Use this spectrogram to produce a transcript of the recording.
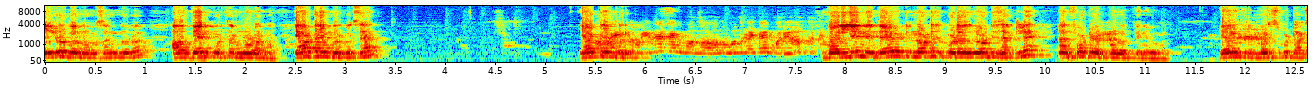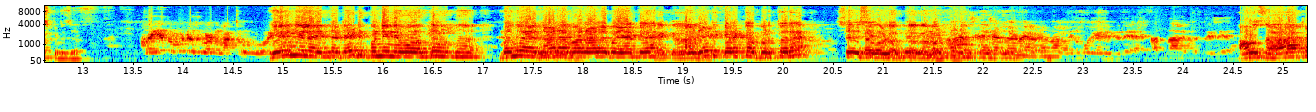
ಎಲ್ಲರೂ ಬಂದು ನಮ್ಮ ಸಂಘದವರು. ಏನು ಕೊಡ್ತಾರೆ ನೋಡೋಣ. ಯಾವ ಟೈಮ್ ಬರ್ಬೇಕು ಸರ್? ಯಾವ ಟೈಮ್ ದಯವಿಟ್ಟು ನೋಟಿಸ್ ಕೊಡೋದು ನೋಟಿಸ್ ಹಾಕ್ಲಿ. ನಾನು ಫೋಟೋ ಇಟ್ಕೊಂಡು ಹೋಗ್ತೀನಿ ಇವಾಗ. ಏನಂತ ಬರ್ಸ್ಬಿಟ್ಟು ಹಾಕ್ಸ್ಬಿಡಿ ಸರ್. ಏನಿಲ್ಲ ಇಂತ ಡೇಟ್ ಬನ್ನಿ ನೀವು ಅಂತ ಒಂದು ಬಂದ್ರೆ ನಾಳೆ ಬಾ ನಾಳೆ ಬಾ ಯಾಕೆ? ಆ ಡೇಟ್ ಕರೆಕ್ಟ್ ಆಗಿ ಬರ್ತಾರೆ. ಹೌದು? ಸರ್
